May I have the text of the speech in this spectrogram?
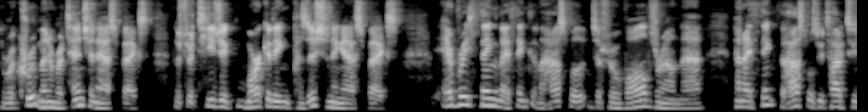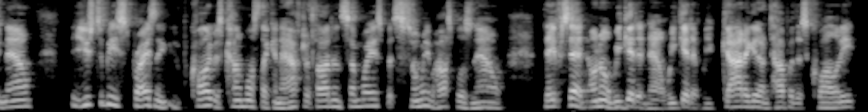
the recruitment and retention aspects, the strategic marketing positioning aspects. Everything that I think in the hospital just revolves around that. And I think the hospitals we talk to now, it used to be surprising. Quality was kind of almost like an afterthought in some ways, but so many hospitals now, they've said, oh no, we get it now. We get it. We've got to get on top of this quality.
